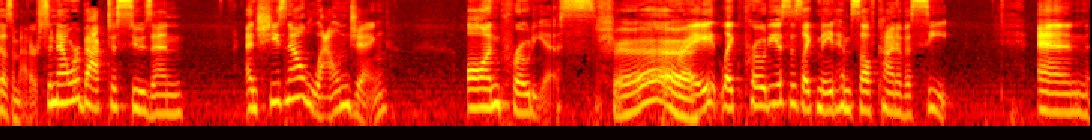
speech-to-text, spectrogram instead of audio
doesn't matter. So now we're back to Susan, and she's now lounging on Proteus, Sure. right? Like Proteus has like made himself kind of a seat, and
